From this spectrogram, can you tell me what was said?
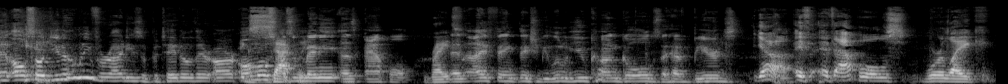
And also, do you know how many varieties of potato there are? Almost Exactly. as many as apple. Right. And I think they should be little Yukon Golds that have beards. yeah. If if apples were like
